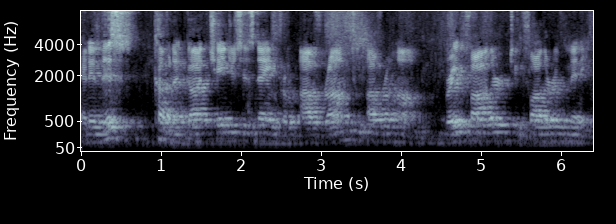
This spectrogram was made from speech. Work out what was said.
And in this covenant, God changes his name from Avram to Avraham, great father to father of many.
